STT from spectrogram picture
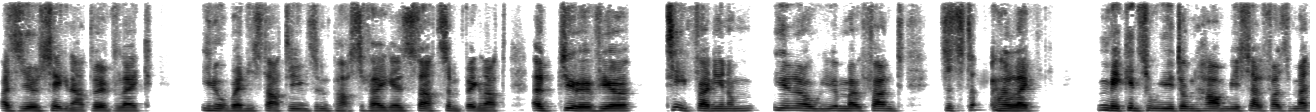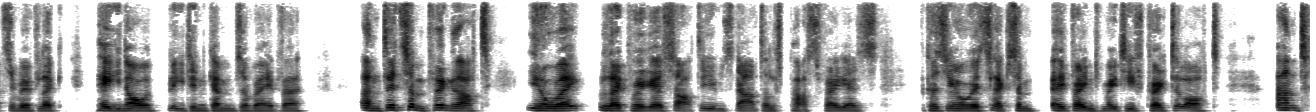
as you're saying that with like, you know, when you start using pacifiers, that's something that helps you with your teeth and you know, you know, your mouth and just uh, like making sure you don't harm yourself as much with like pain or bleeding gums or whatever. And it's something that, you know, like like when I started using adult pacifiers because you know it's like some I grind my teeth quite a lot. And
